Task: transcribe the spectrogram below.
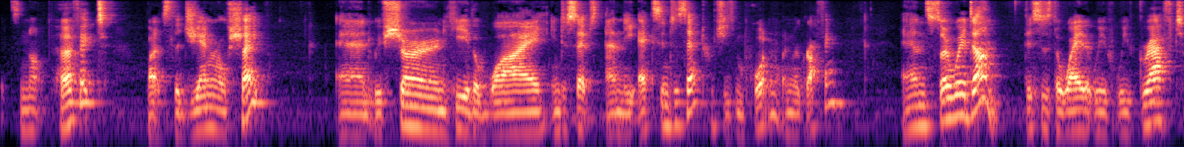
It's not perfect, but it's the general shape. And we've shown here the y-intercepts and the x-intercept, which is important when we're graphing. And so we're done. This is the way that we've, we've graphed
